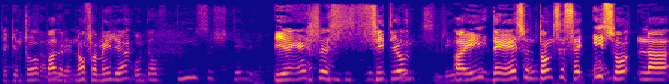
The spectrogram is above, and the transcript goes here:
de quien todo padre, no familia. Y en ese sitio, ahí de eso entonces se hizo la,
